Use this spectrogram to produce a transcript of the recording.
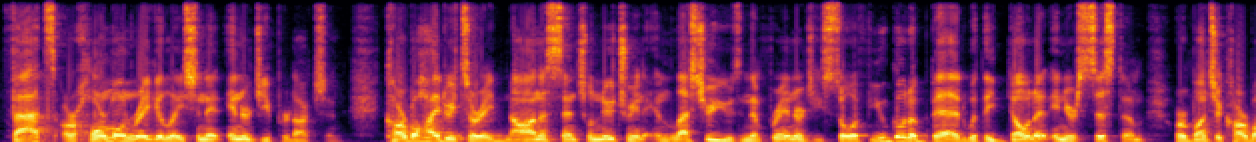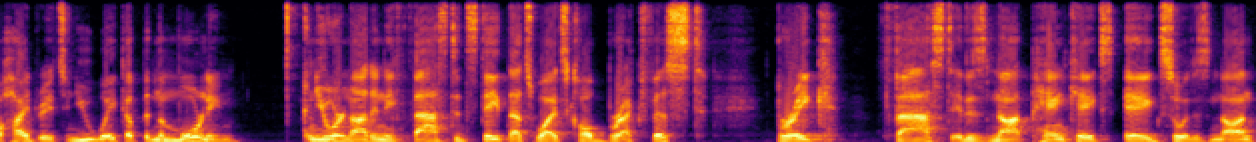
Fats are hormone regulation and energy production. Carbohydrates are a non essential nutrient unless you're using them for energy. So if you go to bed with a donut in your system or a bunch of carbohydrates and you wake up in the morning, and you are not in a fasted state. That's why it's called breakfast. Break fast. It is not pancakes, eggs, so it is non.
